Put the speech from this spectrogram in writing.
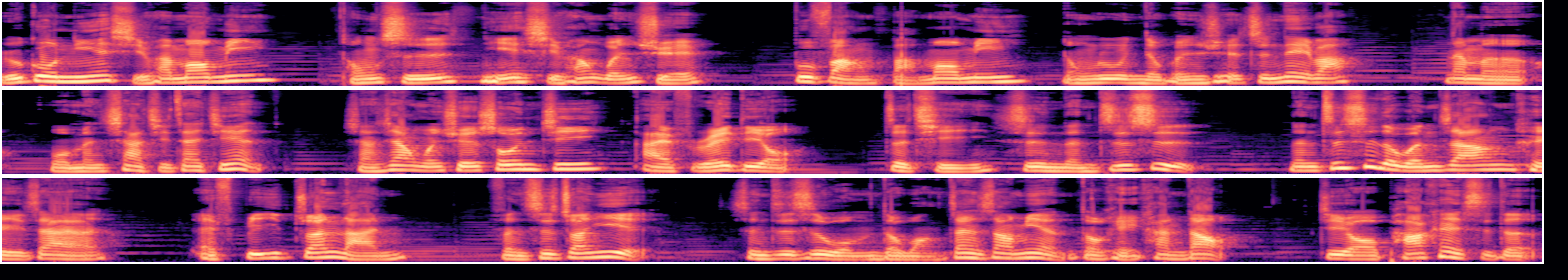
如果你也喜欢猫咪，同时你也喜欢文学。不妨把猫咪融入你的文学之内吧。那么我们下期再见。想象文学收音机 F Radio 这期是冷知识，冷知识的文章可以在 FB 专栏、粉丝专业，甚至是我们的网站上面都可以看到。借由 Podcast 的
